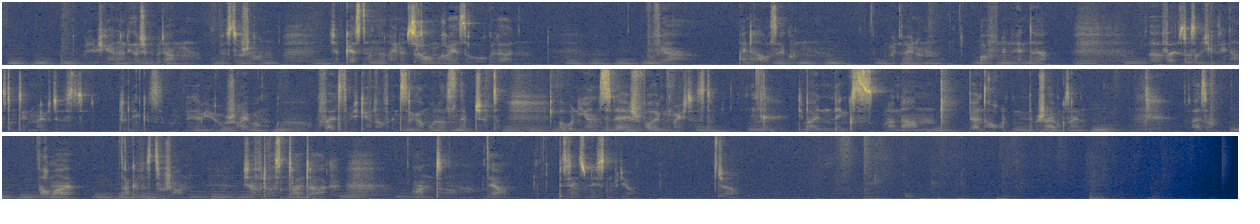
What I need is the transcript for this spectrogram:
würde ich mich gerne an dieser Stelle bedanken fürs Zuschauen. Ich habe gestern eine Traumreise hochgeladen, wo wir ein Haus erkunden mit einem offenen Ende. Äh, falls du es noch nicht gesehen hast und sehen möchtest, der Link ist unten in der Videobeschreibung. Und falls du mich gerne auf Instagram oder Snapchat abonnieren slash folgen möchtest, die beiden Links oder Namen werden auch unten in der Beschreibung sein. Also, nochmal, danke fürs Zuschauen. Ich hoffe, du hast einen tollen Tag. Und ja, bis dann zum nächsten Mal.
